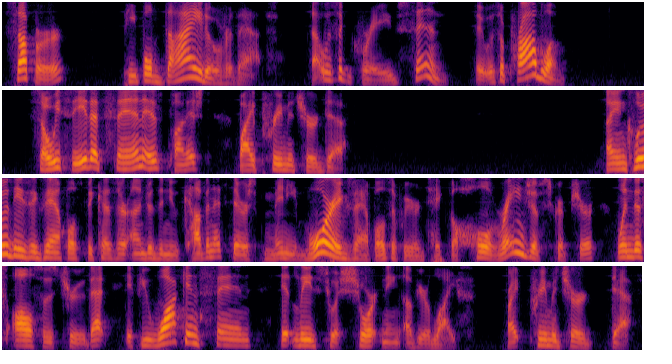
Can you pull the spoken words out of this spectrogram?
Supper, People died over that. That was a grave sin. It was a problem. So we see that sin is punished by premature death. I include these examples because they're under the new covenant. There's many more examples, if we were to take the whole range of scripture, when this also is true. That if you walk in sin, it leads to a shortening of your life, right? Premature death.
